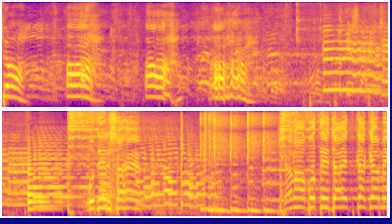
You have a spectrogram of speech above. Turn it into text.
পাচিত আহ আহ আহ। উদির সাহেব সেনাপতি জাহিদ কাকে আমি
